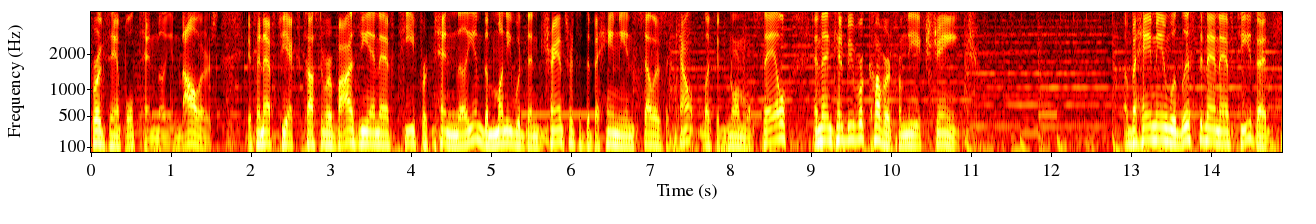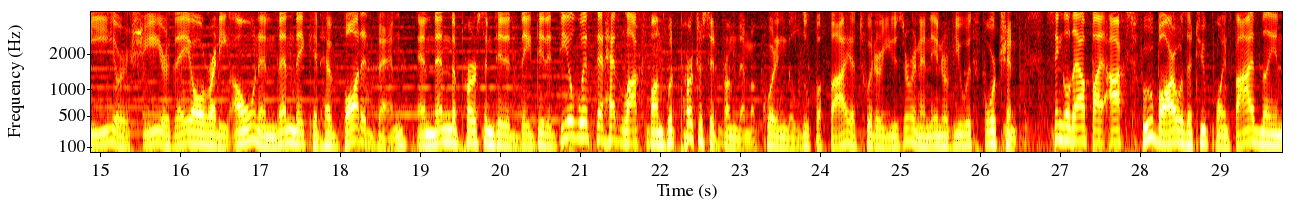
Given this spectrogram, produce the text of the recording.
for example, $10 million. If an FTX customer buys the NFT for 10 million, the money would then transfer to the Bahamian seller's account like a normal sale and then can be recovered from the exchange. A Bahamian would list an NFT that he or she or they already own, and then they could have bought it then, and then the person did they did a deal with that had locked funds would purchase it from them, according to Loopify, a Twitter user, in an interview with Fortune. Singled out by Ox Fubar was a $2.5 million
